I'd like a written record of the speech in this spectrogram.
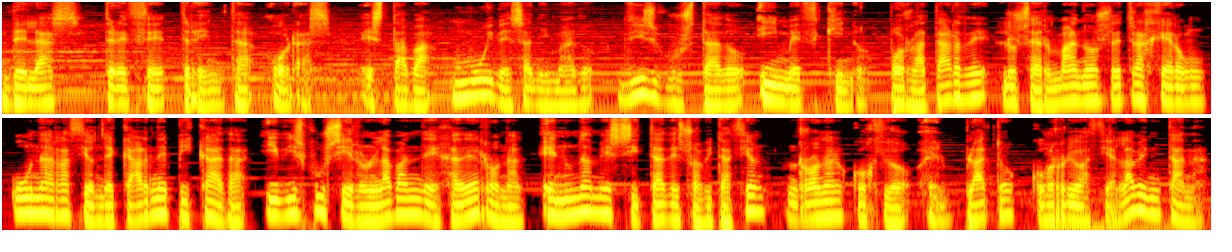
de las 13.30 horas. Estaba muy desanimado, disgustado y mezquino. Por la tarde los hermanos le trajeron una ración de carne picada y dispusieron la bandeja de Ronald en una mesita de su habitación. Ronald cogió el plato, corrió hacia la ventana,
